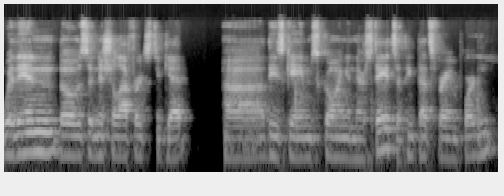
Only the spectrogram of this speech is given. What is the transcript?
within those initial efforts to get uh, these games going in their states. I think that's very important.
